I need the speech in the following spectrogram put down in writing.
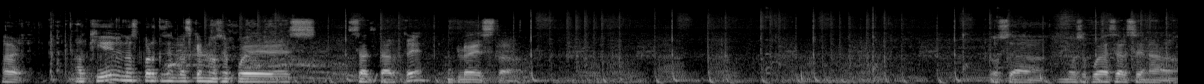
A ver, aquí hay unas partes en las que no se puedes saltarte. Por ejemplo, esta. O sea, no se puede hacerse nada.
